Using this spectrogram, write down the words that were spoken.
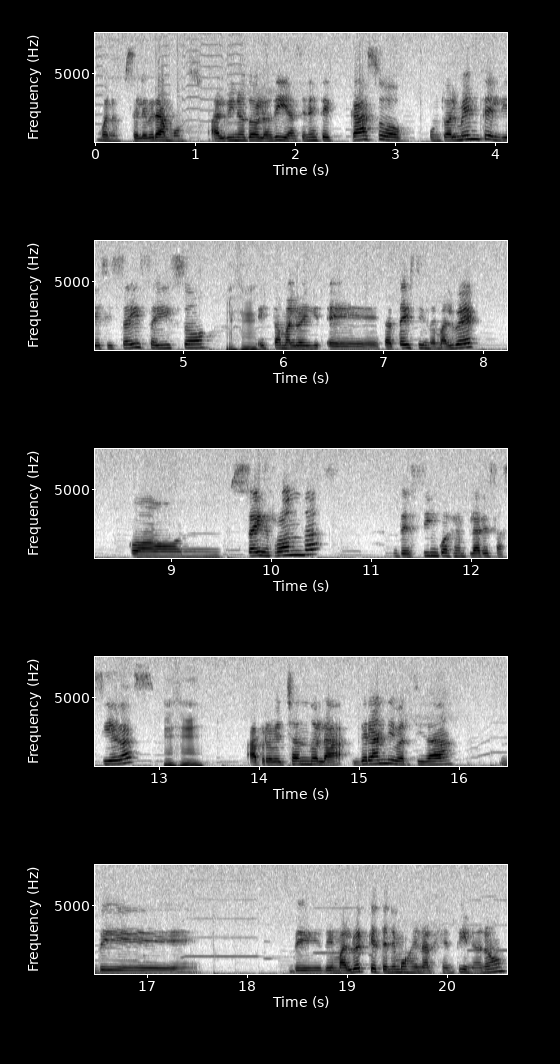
bueno, celebramos al vino todos los días. En este caso, puntualmente, el 16 se hizo esta, Malbec, eh, esta tasting de Malbec con seis rondas de cinco ejemplares a ciegas aprovechando la gran diversidad de, de, de Malbec que tenemos en Argentina, ¿no?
